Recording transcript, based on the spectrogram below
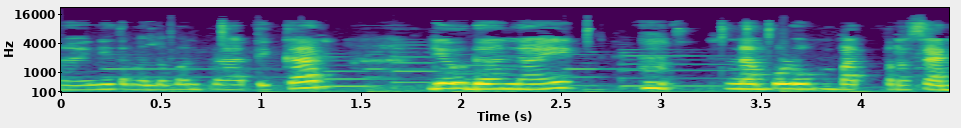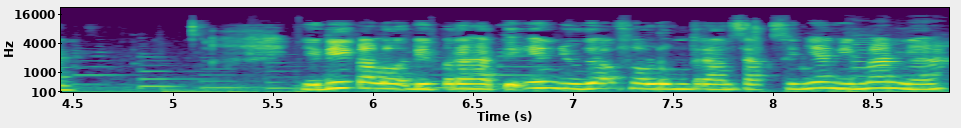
Nah ini teman-teman perhatikan, dia udah naik 64 persen. Jadi kalau diperhatiin juga volume transaksinya gimana?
